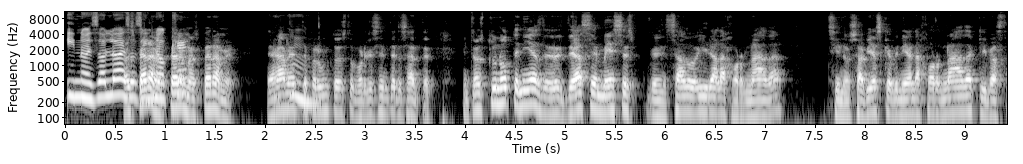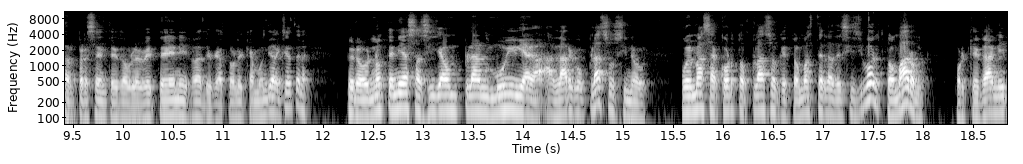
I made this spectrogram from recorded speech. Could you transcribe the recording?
y no es solo eso, espérame, sino espérame, que... espérame. Déjame te pregunto esto porque es interesante. Entonces tú no tenías desde hace meses pensado ir a la jornada, sino sabías que venía la jornada, que iba a estar presente WTN y Radio Católica Mundial, etcétera. Pero no tenías así ya un plan muy a, a largo plazo, sino fue más a corto plazo que tomaste la decisión. Bueno, tomaron, porque Dani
